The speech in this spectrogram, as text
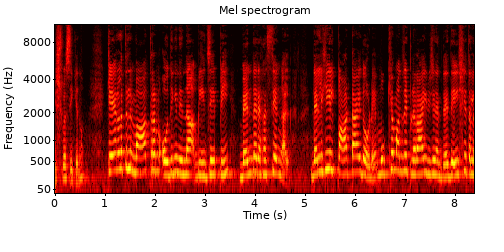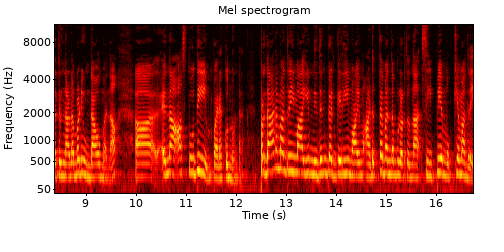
വിശ്വസിക്കുന്നു. കേരളത്തിൽ മാത്രം ഒതുങ്ങി നിന്ന ബി ജെ പി ബന്ധരഹസ്യങ്ങൾ ഡൽഹിയിൽ പാട്ടായതോടെ മുഖ്യമന്ത്രി പിണറായി വിജയനെതിരെ ദേശീയ തലത്തിൽ നടപടി ഉണ്ടാവുമെന്ന എന്ന ആ സ്തുതിയും പരക്കുന്നുണ്ട്. പ്രധാനമന്ത്രിയുമായും നിതിൻ ഗഡ്കരിയുമായും അടുത്ത ബന്ധം പുലർത്തുന്ന സി പി എം മുഖ്യമന്ത്രി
